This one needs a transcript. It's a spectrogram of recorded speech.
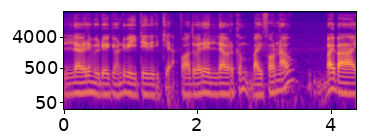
എല്ലാവരും വീഡിയോയ്ക്ക് വേണ്ടി വെയിറ്റ് ചെയ്തിരിക്കുക. അപ്പോൾ അതുവരെ എല്ലാവർക്കും bye for now bye bye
